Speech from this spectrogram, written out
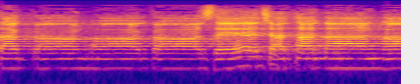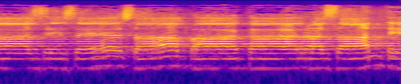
ตะกังอากาเสชะทนังอาสิเสสาปาการสันติ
